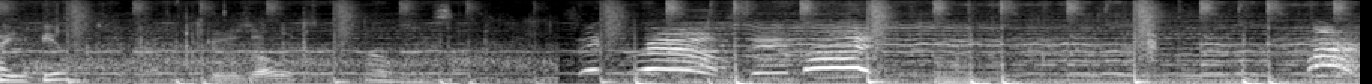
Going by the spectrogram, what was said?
How you feeling? Good as always. Oh, always. Six rounds, stand by! Fire!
